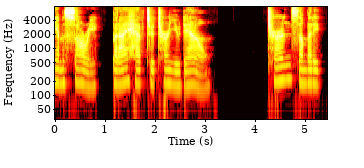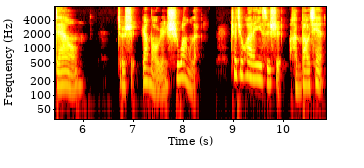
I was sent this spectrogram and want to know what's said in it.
am sorry, but I have to turn you down.” Turn somebody down 就是让某人失望了。这句话的意思是很抱歉，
